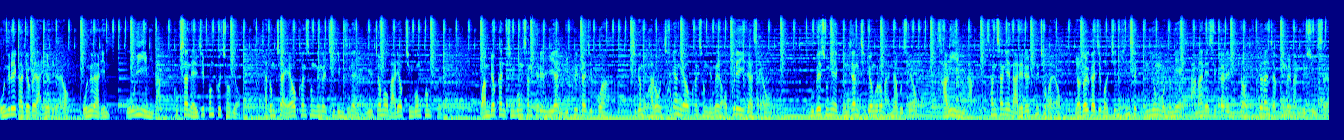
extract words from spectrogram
오늘의 가격을 알려드려요. 오늘 할인 5위입니다. 국산 LG 펌프 적용. 자동차 에어컨 성능을 책임지는 1.5 마력 진공 펌프. 완벽한 진공 상태를 위한 리플까지 포함. 지금 바로 차량 에어컨 성능을 업그레이드 하세요. 무배송의 공장 직영으로 만나보세요. 4위입니다. 상상의 나래를 펼쳐봐요. 8가지 멋진 흰색 공룡 모형에 나만의 색깔을 입혀 특별한 작품을 만들 수 있어요.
